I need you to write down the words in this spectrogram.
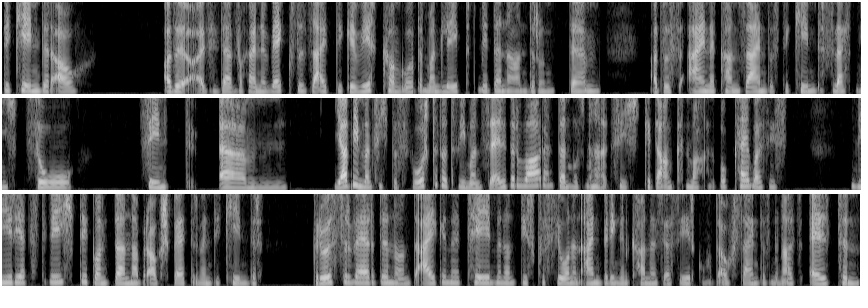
die Kinder auch, also es ist einfach eine wechselseitige Wirkung, oder man lebt miteinander und ähm, also das eine kann sein, dass die Kinder vielleicht nicht so sind, ähm, ja, wie man sich das vorstellt oder wie man selber war. Und dann muss man halt sich Gedanken machen, okay, was ist mir jetzt wichtig? Und dann aber auch später, wenn die Kinder größer werden und eigene Themen und Diskussionen einbringen, kann es ja sehr gut auch sein, dass man als Eltern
